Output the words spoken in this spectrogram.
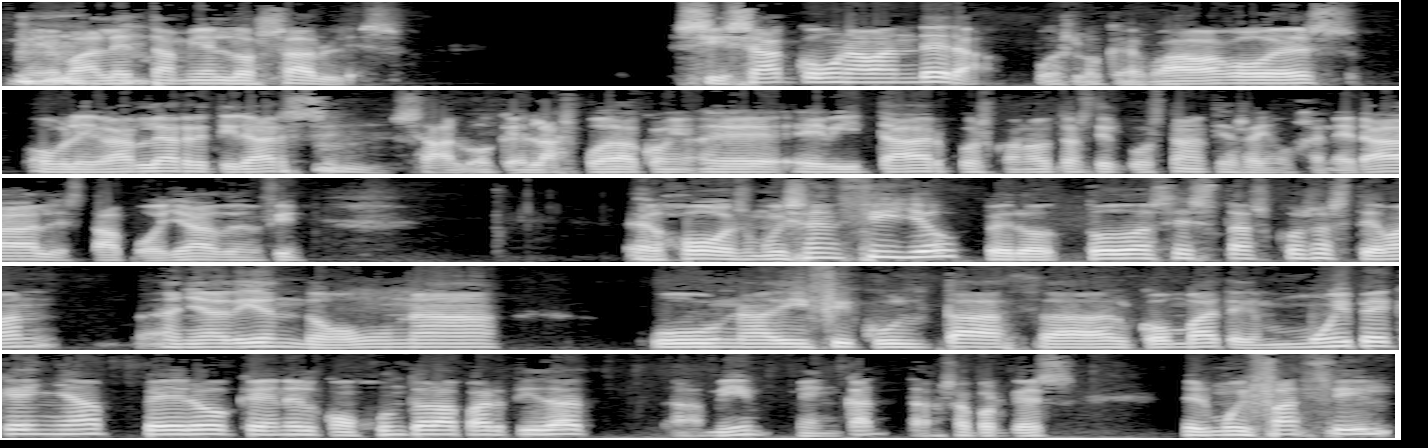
me valen también los sables. Si saco una bandera, pues lo que hago es obligarle a retirarse, mm. salvo que las pueda eh, evitar pues con otras circunstancias. Hay un general, está apoyado, en fin. El juego es muy sencillo, pero todas estas cosas te van añadiendo una una dificultad al combate muy pequeña, pero que en el conjunto de la partida a mí me encanta, o sea, porque es, es muy fácil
